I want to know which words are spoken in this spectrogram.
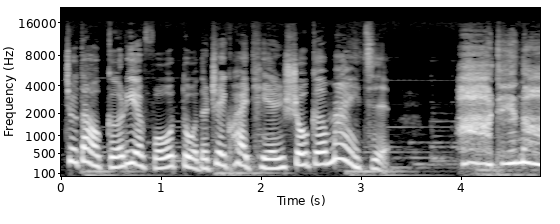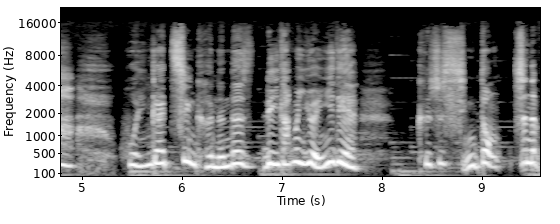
就到格列佛躲的这块田收割麦子。啊，天哪！我应该尽可能的离他们远一点，可是行动真的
